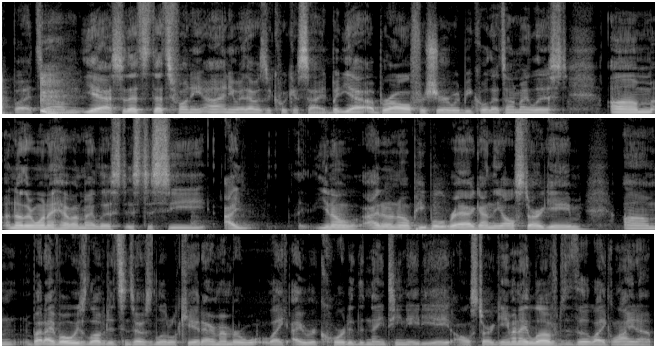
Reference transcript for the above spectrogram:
but um, yeah, so that's that's funny. Uh, anyway, that was a quick aside. But yeah, a brawl for sure would be cool. That's on my list. Um, another one I have on my list is to see. I, you know, I don't know. People rag on the All Star game. Um, but I've always loved it since I was a little kid. I remember like I recorded the 1988 All Star Game, and I loved the like lineup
